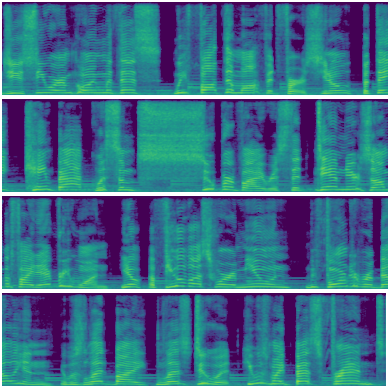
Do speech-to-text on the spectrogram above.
Do you see where I'm going with this? We fought them off at first, you know, but they came back with some super virus that damn near zombified everyone. You know, a few of us were immune. We formed a rebellion. It was led by Lezduit. He was my best friend,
